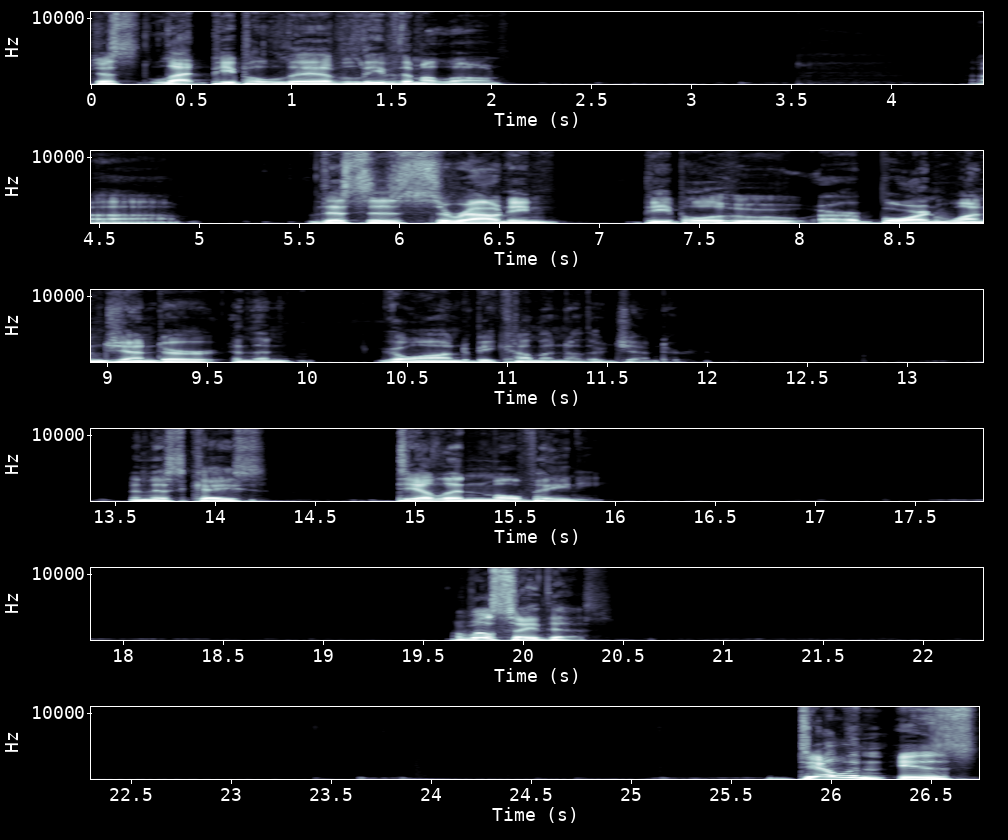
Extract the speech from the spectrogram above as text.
Just let people live, leave them alone. Uh, this is surrounding people who are born one gender and then go on to become another gender. In this case, Dylan Mulvaney. I will say this. Dylan is,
